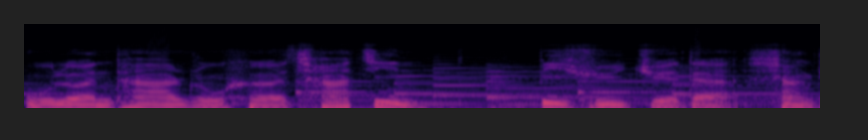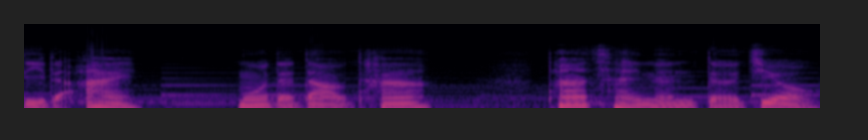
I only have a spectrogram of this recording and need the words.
无论他如何差劲，必须觉得上帝的爱，摸得到他，他才能得救。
